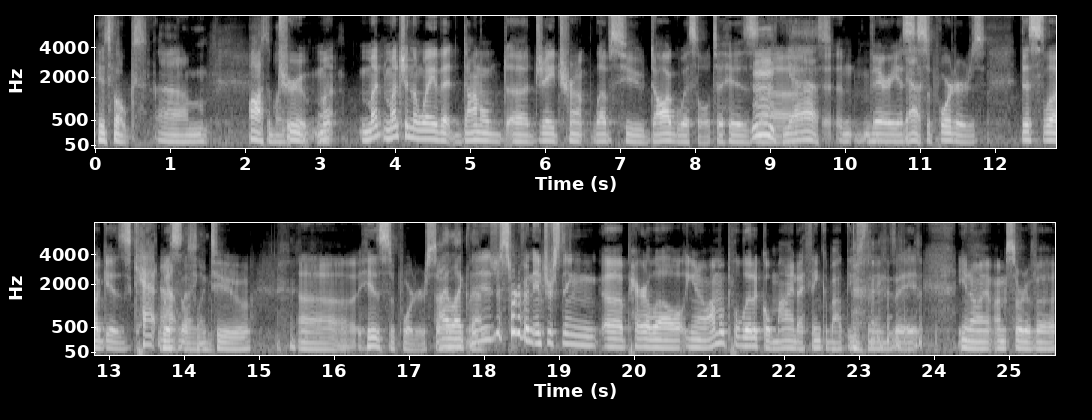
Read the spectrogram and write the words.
his folks. Um, possibly True. Mu- mu- much in the way that Donald uh, J. Trump loves to dog whistle to his Mm, uh, yes. uh, various Yes. supporters, this slug is cat, Cat whistling, whistling. to uh, his supporters. So I like that. It's just sort of an interesting uh, parallel. You know, I'm a political mind. I think about these things. It- you know, I, I'm sort of a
